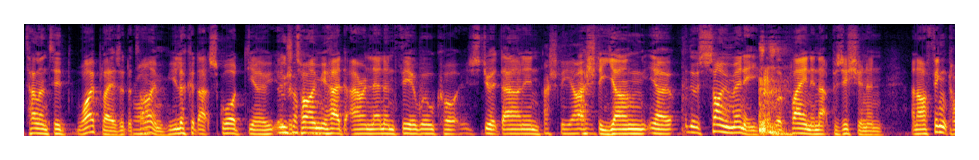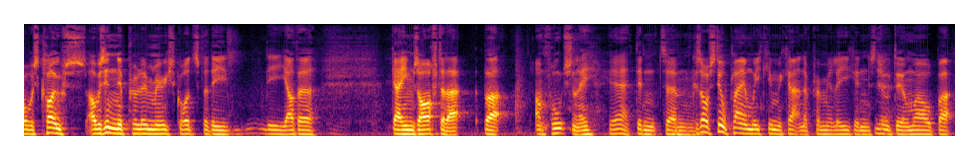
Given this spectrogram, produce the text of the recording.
talented Y players at the Right. time. You look at that squad. You know, Who's at the time you had Aaron Lennon, Theo Walcott, Stuart Downing, Ashley Young. Ashley Young. You know, there was so many that were playing in that position, and and I think I was close. I was in the preliminary squads for the the other games after that, but. Unfortunately, yeah, didn't um, mm. because I was still playing week in week out in the Premier League and still Yeah. doing well, but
